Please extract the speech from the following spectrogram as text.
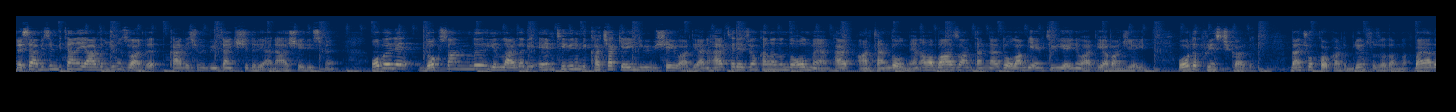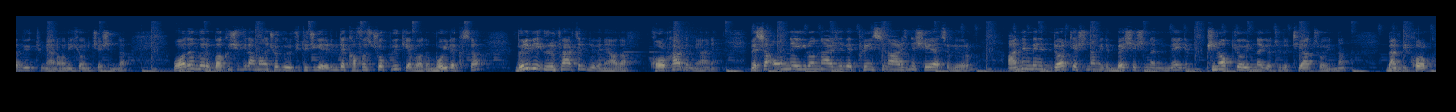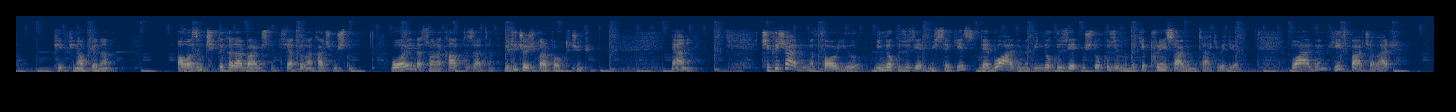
Mesela bizim bir tane yardımcımız vardı. Kardeşimi büyüten kişidir yani Ayşe'ydi ismi. O böyle 90'lı yıllarda bir MTV'nin bir kaçak yayın gibi bir şey vardı. Yani her televizyon kanalında olmayan, her antende olmayan ama bazı antenlerde olan bir MTV yayını vardı. Yabancı yayın. Orada Prince çıkardı. Ben çok korkardım biliyor musunuz adamdan? Bayağı da büyüktüm yani 12-13 yaşında. O adam böyle bakışı falan bana çok ürkütücü gelirdi. Bir de kafası çok büyük ya bu adam. Boyu da kısa. Böyle bir ürpertirdi beni adam. Korkardım yani. Mesela onunla ilgili onun haricinde ve Prince'in haricinde şeyi hatırlıyorum. Annem beni 4 yaşında mıydım 5 yaşında mıydım neydim Pinokyo oyununa götürdü tiyatro oyununa. Ben bir kork P- Pinokyo'dan. Avazım çıktığı kadar bağırmıştım tiyatrodan kaçmıştım. O oyun da sonra kalktı zaten. Bütün çocuklar korktu çünkü. Yani Çıkış albümü For You 1978 ve bu albümü 1979 yılındaki Prince albümü takip ediyor. Bu albüm hit parçalar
